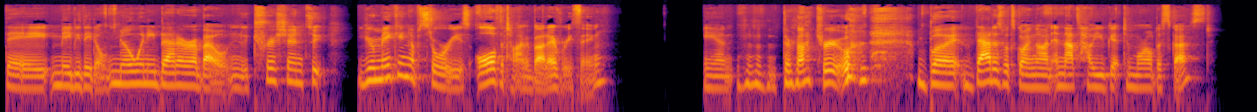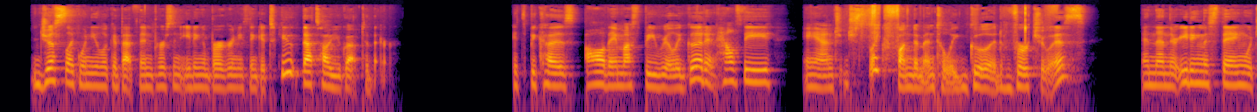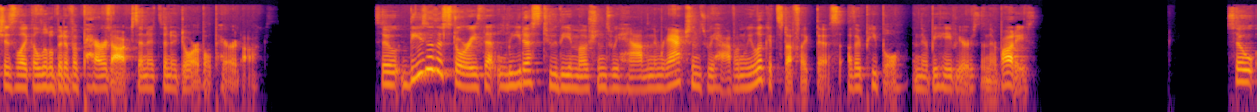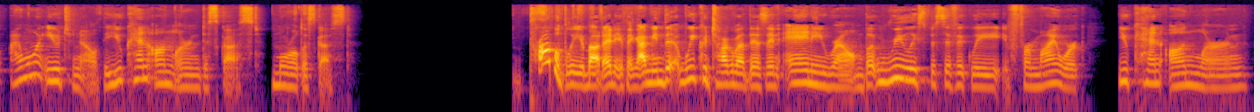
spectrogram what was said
they maybe they don't know any better about nutrition. So you're making up stories all the time about everything. And they're not true. but that is what's going on. And that's how you get to moral disgust. Just like when you look at that thin person eating a burger and you think it's cute, that's how you got to there. It's because, oh, they must be really good and healthy and just like fundamentally good, virtuous. And then they're eating this thing, which is like a little bit of a paradox, and it's an adorable paradox. So these are the stories that lead us to the emotions we have and the reactions we have when we look at stuff like this other people and their behaviors and their bodies. So I want you to know that you can unlearn disgust, moral disgust. Probably about anything. I mean, we could talk about this in any realm, but really specifically for my work, you can unlearn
